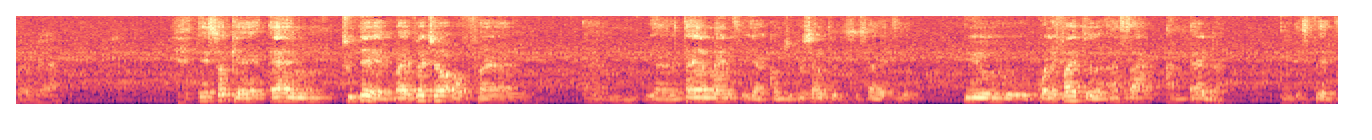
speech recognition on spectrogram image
So, we are. It's okay. Um, today, by virtue of uh, um, your retirement, your contribution to the society, you qualify to answer an elder in the state.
